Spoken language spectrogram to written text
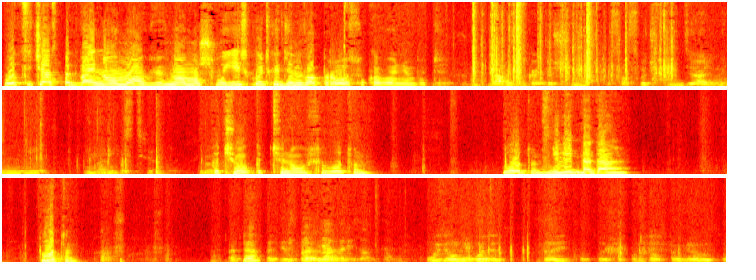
Вот сейчас по двойному обвивному шву есть хоть один вопрос у кого-нибудь? Да, возникает ощущение, что сосочек идеальный, не, не на месте. Да. Почему? Подтянулся, вот он. Вот он. Не видно, да? Вот он. Хорошо. Да? А дистально узел не будет давить сосочек, он там формируется?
